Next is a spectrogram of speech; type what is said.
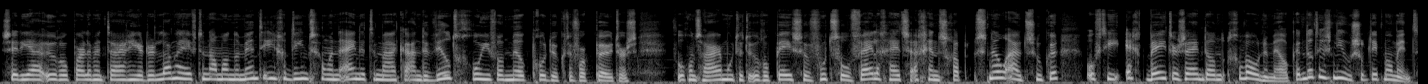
CDA-europarlementariër De Lange heeft een amendement ingediend... om een einde te maken aan de wildgroei van melkproducten voor peuters. Volgens haar moet het Europese Voedselveiligheidsagentschap snel uitzoeken... of die echt beter zijn dan gewone melk. En dat is nieuws op dit moment.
